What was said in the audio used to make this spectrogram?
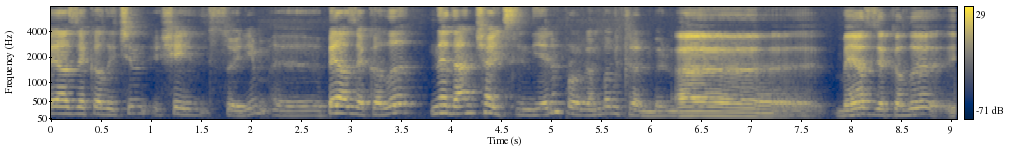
beyaz yakalı için şey söyleyeyim. E, beyaz yakalı neden çay içsin diyelim programı da bitirelim bölümü. Ee, beyaz yakalı e,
